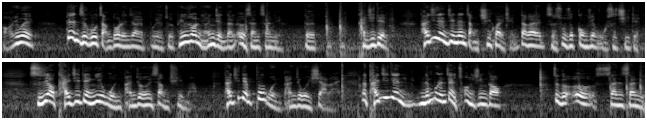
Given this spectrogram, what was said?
啊，因为电子股涨多，人家也不会做。比如说你很简单，二三三年的台积电，台积电今天涨七块钱，大概指数就贡献五十七点。只要台积电一稳盘就会上去嘛，台积电不稳盘就会下来。那台积电能不能再创新高？这个二三三零，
